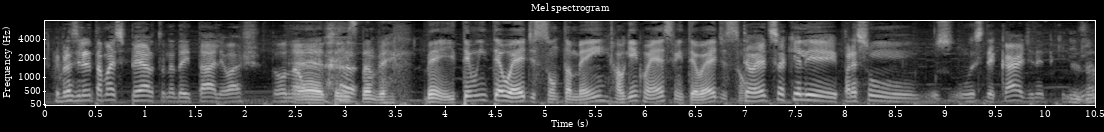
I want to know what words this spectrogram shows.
porque o brasileiro tá mais perto, né, da Itália, eu acho. Ou não. É, tem isso também. Bem, e tem o Intel Edison também. Alguém conhece o Intel Edison? Então, Edson é aquele. Parece um, um SD card, né? Pequenininho.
